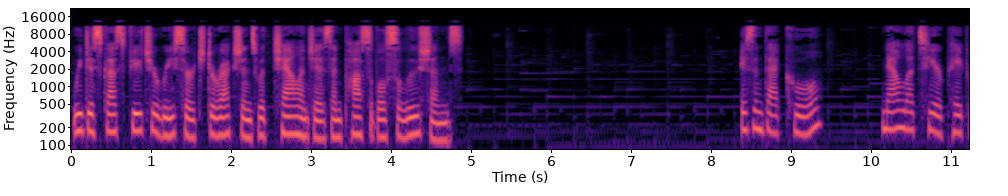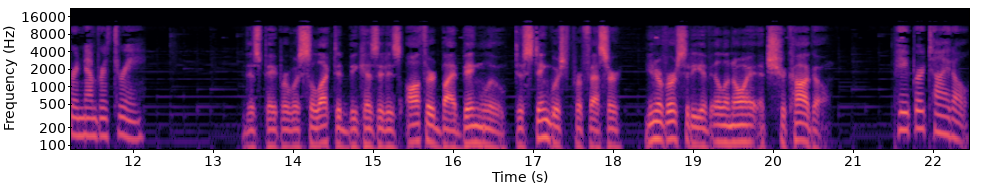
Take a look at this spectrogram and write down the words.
we discuss future research directions with challenges and possible solutions. Isn't that cool? Now let's hear paper number 3. This paper was selected because it is authored by Bing Liu, Distinguished Professor, University of Illinois at Chicago. Paper title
